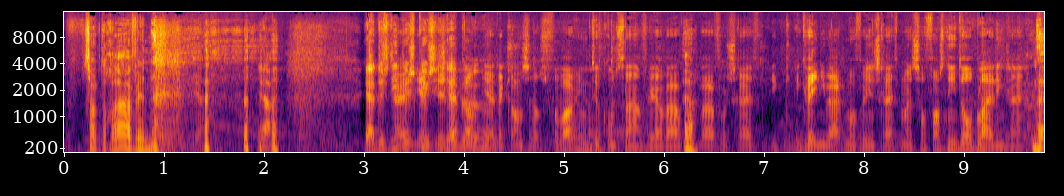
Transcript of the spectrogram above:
Dat zou ik toch raar vinden. Ja. ja. Ja, dus die discussies hebben kan, we wel. Ja, er kan zelfs verwarring natuurlijk ontstaan. Van, ja, waar, ja. Waarvoor schrijf ik? Ik weet niet waar ik me voor inschrijf, maar het zal vast niet de opleiding zijn. Nee,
